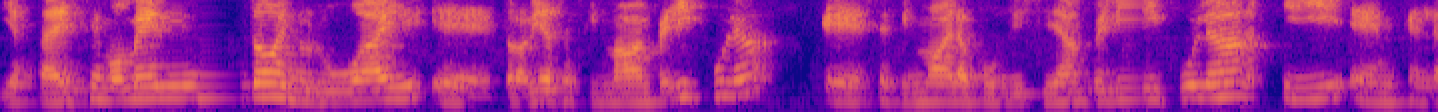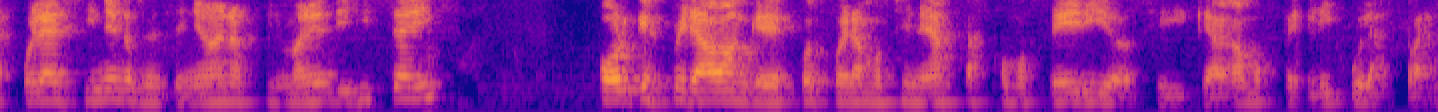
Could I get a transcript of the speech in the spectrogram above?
Y hasta ese momento en Uruguay eh, todavía se filmaba en película, eh, se filmaba la publicidad en película y en, la escuela de cine nos enseñaban a filmar en 16 porque esperaban que después fuéramos cineastas como serios y que hagamos películas para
